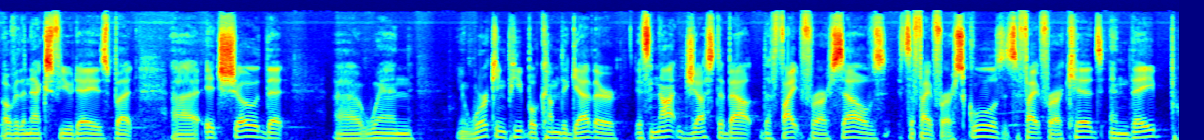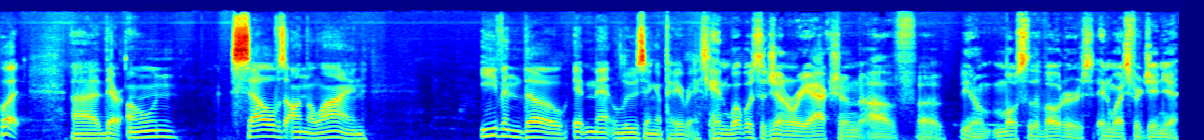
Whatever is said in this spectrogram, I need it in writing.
over the next few days. But uh, it showed that uh, when you know, working people come together, it's not just about the fight for ourselves, it's the fight for our schools, it's the fight for our kids. And they put uh, their own selves on the line even though it meant losing a pay raise. And what was the general reaction of uh, you know most of the voters in West Virginia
